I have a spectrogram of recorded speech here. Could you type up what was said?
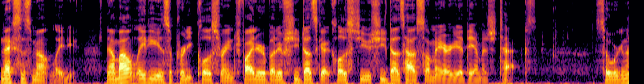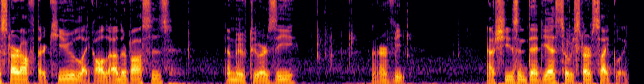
Next is Mount Lady. Now Mount Lady is a pretty close range fighter, but if she does get close to you, she does have some area damage attacks. So we're going to start off with our Q like all the other bosses, then move to our Z, then our V. Now she isn't dead yet, so we start cycling.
